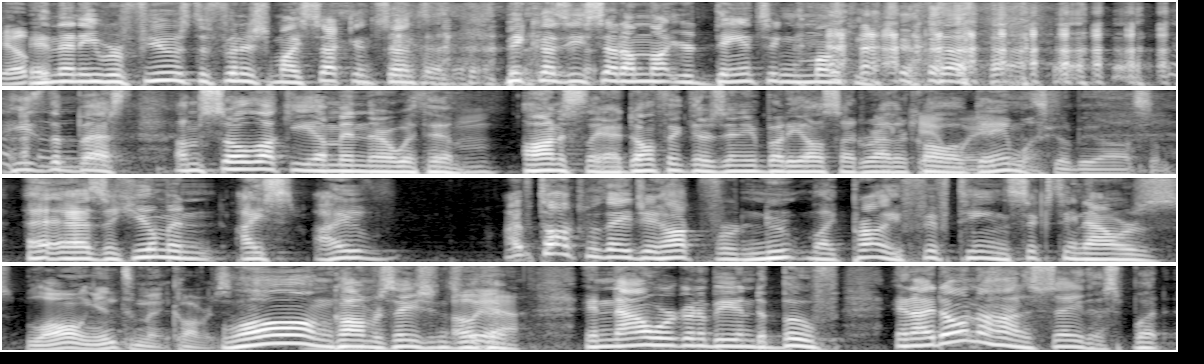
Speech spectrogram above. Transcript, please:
Yep. and then he refused to finish my second sentence because he said, "I'm not your dancing monkey." He's the best. I'm so lucky I'm in there with him. Mm-hmm. Honestly, I don't think there's anybody else I'd rather call a wait. game It's with. It's gonna be awesome. As a human, I, s- I've I've talked with AJ Hawk for new, like probably 15, 16 hours Long, intimate conversations. long conversations oh, with yeah. him. And now we're going to be into booth. And I don't know how to say this, but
